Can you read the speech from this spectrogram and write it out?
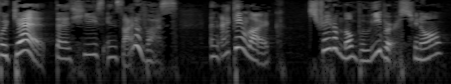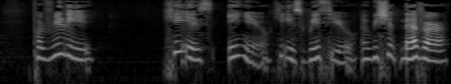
forget that He's inside of us and acting like straight up non believers, you know? But really, He is in you, He is with you, and we should never,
